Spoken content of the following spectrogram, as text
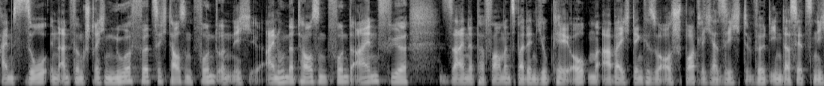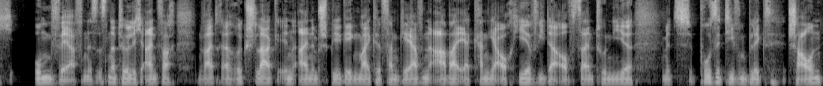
heimst so in Anführungsstrichen nur 40.000 Pfund und nicht 100.000 Pfund ein für seine Performance bei den UK Open. Aber ich denke, so aus sportlicher Sicht wird ihn das jetzt nicht umwerfen. Es ist natürlich einfach ein weiterer Rückschlag in einem Spiel gegen Michael van Gerven, aber er kann ja auch hier wieder auf sein Turnier mit positivem Blick schauen.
